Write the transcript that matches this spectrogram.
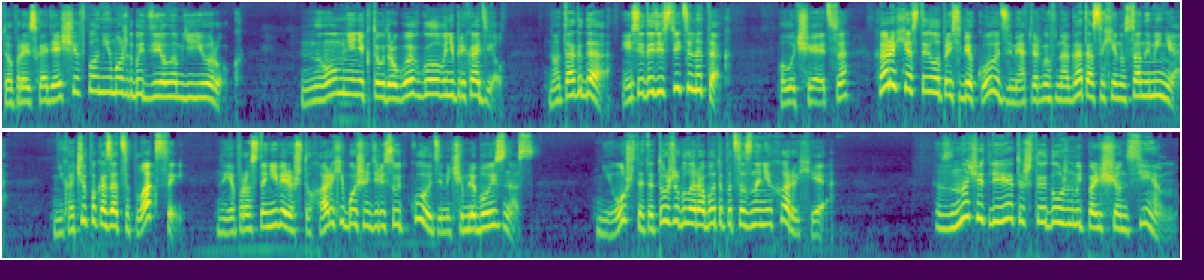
то происходящее вполне может быть делом ее рук. Ну, мне никто другой в голову не приходил. Но тогда, если это действительно так, получается, Харухи оставила при себе Коидзуми, отвергнув Нагата, Асахину-сан и меня. Не хочу показаться плаксой, но я просто не верю, что Харухи больше интересует Коидзуми, чем любой из нас. Неужто это тоже была работа подсознания Харухи? Значит ли это, что я должен быть польщен тем,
